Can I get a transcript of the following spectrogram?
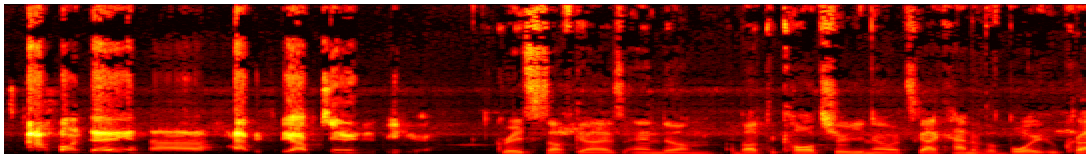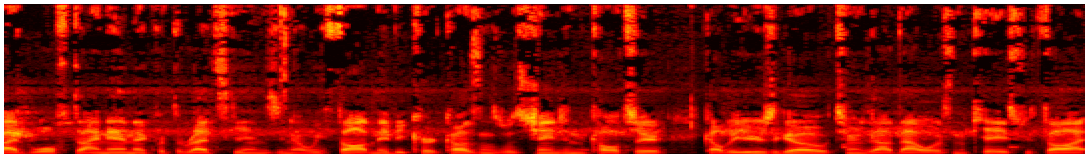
it's been a fun day, and uh, happy for the opportunity to be here. Great stuff, guys. And um, about the culture, you know, it's got kind of a boy who cried wolf dynamic with the Redskins. You know, we thought maybe Kirk Cousins was changing the culture a couple years ago. Turns out that wasn't the case. We thought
